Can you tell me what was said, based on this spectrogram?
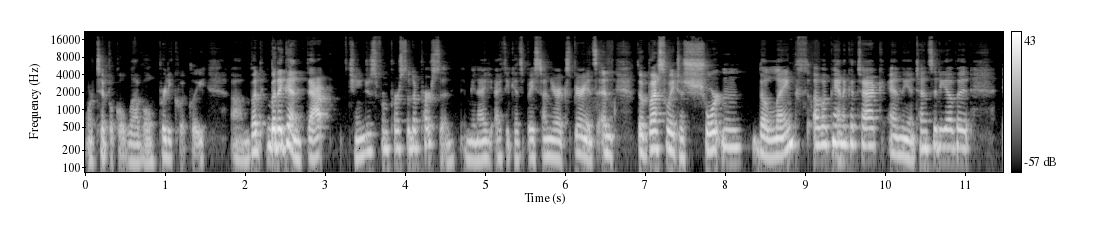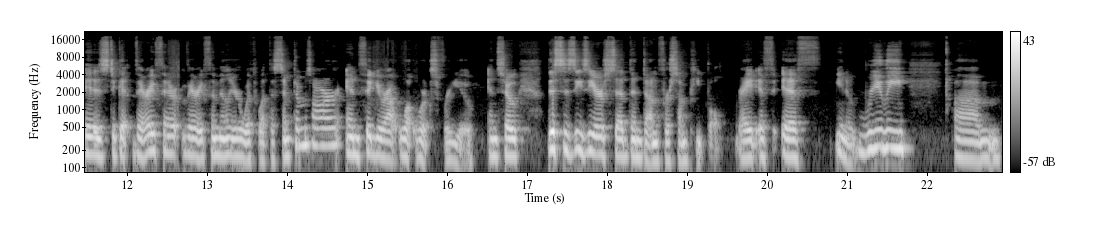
more typical level pretty quickly. Um, but but again that changes from person to person. I mean, I, I, think it's based on your experience. And the best way to shorten the length of a panic attack and the intensity of it is to get very, very familiar with what the symptoms are and figure out what works for you. And so this is easier said than done for some people, right? If, if, you know, really um,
